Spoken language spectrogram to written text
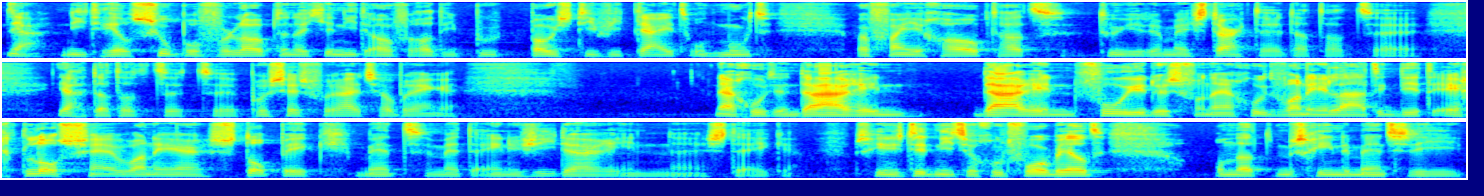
ja, niet heel soepel verloopt en dat je niet overal die positiviteit ontmoet waarvan je gehoopt had toen je ermee startte, dat dat, ja, dat, dat het proces vooruit zou brengen. Nou goed, en daarin daarin voel je dus van, nou goed, wanneer laat ik dit echt los? Hè? Wanneer stop ik met, met de energie daarin uh, steken? Misschien is dit niet zo'n goed voorbeeld, omdat misschien de mensen die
